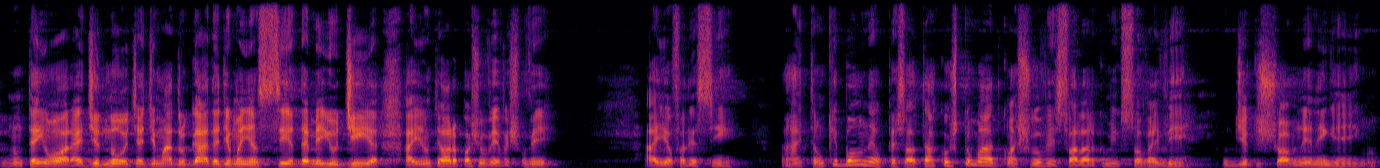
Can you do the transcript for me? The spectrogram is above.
não tem hora, é de noite, é de madrugada, é de manhã cedo, é meio-dia, aí não tem hora para chover, vai chover. Aí eu falei assim: ah, então que bom, né? O pessoal está acostumado com a chuva. Eles falaram comigo: só vai ver. O dia que chove, nem ninguém, irmão.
